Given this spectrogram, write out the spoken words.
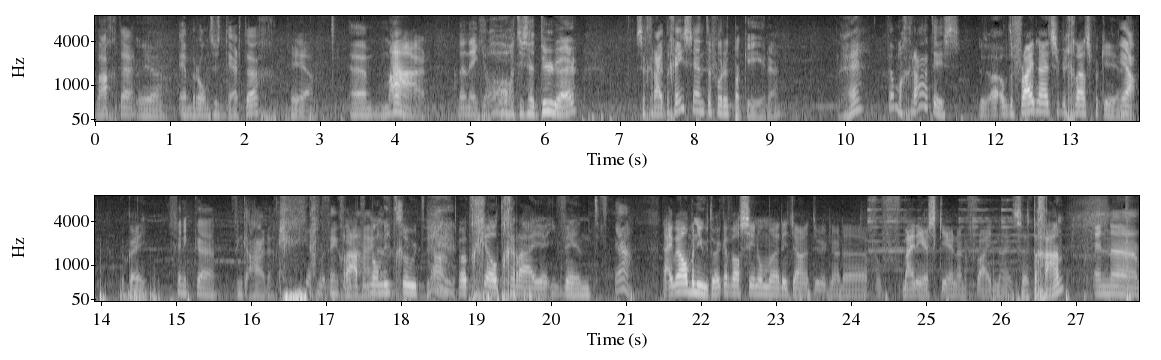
wachten. Ja. En brons is 30. Ja. Ehm, maar dan denk je, oh, wat is het duur. Ze grijpen geen centen voor het parkeren. Hè? Dat mag gratis. Dus eh, op de Friday nights heb je gratis parkeren? Ja, Oké. vind ik, eh, vind ik aardig. Ja, maar vind ik praat gewoon het nog niet goed. Ja, Wat geld graaien, event. ja. Nou, ik ben wel benieuwd hoor. Ik heb wel zin om eh, dit jaar natuurlijk naar de... mijn eerste keer naar de Friday nights eh, te gaan. En, ehm,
